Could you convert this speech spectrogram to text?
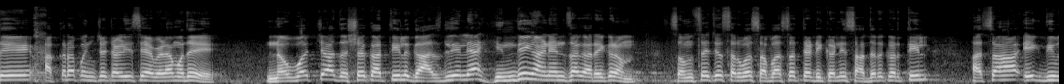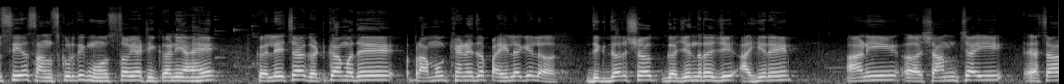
ते अकरा पंचेचाळीस या वेळामध्ये नव्वदच्या दशकातील गाजलेल्या हिंदी गाण्यांचा कार्यक्रम संस्थेचे सर्व सभासद त्या ठिकाणी सादर करतील. असा हा एक दिवसीय सांस्कृतिक महोत्सव या ठिकाणी आहे. कलेच्या घटकामध्ये प्रामुख्याने जर पाहिलं गेलं दिग्दर्शक गजेंद्रजी आहिरे आणि श्यामचाई श्यामच्याई अशा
